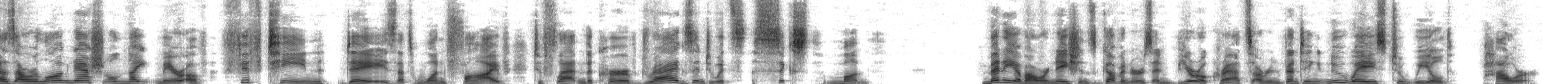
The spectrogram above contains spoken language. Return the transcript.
as our long national nightmare of 15 days, that's one five, to flatten the curve, drags into its sixth month, many of our nation's governors and bureaucrats are inventing new ways to wield power.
